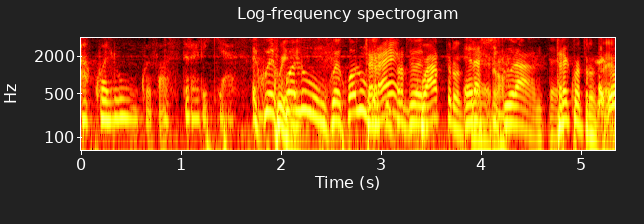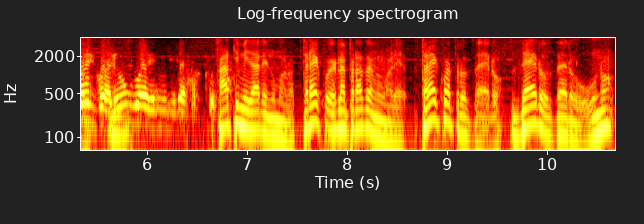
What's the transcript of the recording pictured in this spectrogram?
a qualunque vostra richiesta. E quel Quindi, qualunque, qualunque che proprio 340 è rassicurante. 340 E dove qualunque che mi preoccupa. Fatemi dare il numero. 3, l'ho imparato il numero. 340 001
